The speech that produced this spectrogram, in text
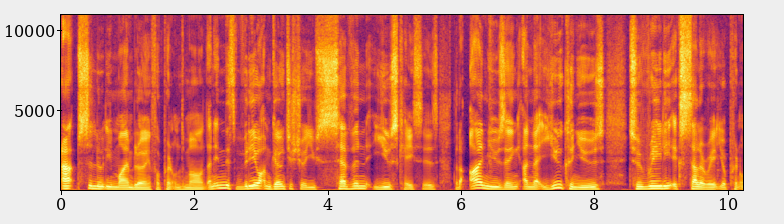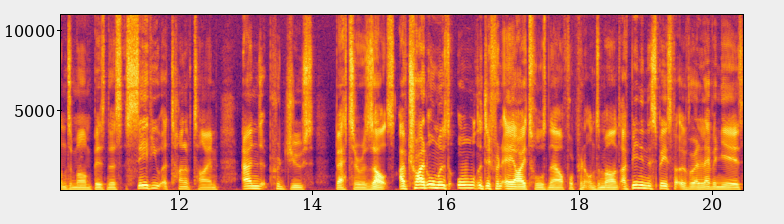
absolutely mind blowing for print on demand. And in this video, I'm going to show you seven use cases that I'm using and that you can use to really accelerate your print on demand business, save you a ton of time, and produce better results. I've tried almost all the different AI tools now for print on demand. I've been in this space for over 11 years.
